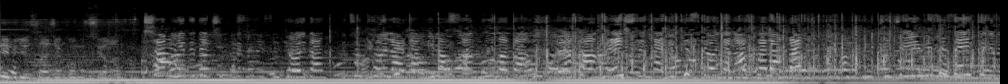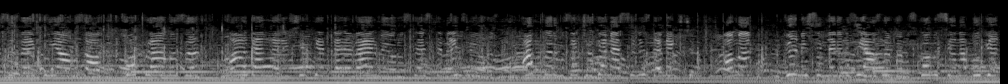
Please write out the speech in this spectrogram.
gidebiliyor sadece komisyona. Akşam 7'de çıktık köyden, bütün köylerden, Milas'tan, Muğla'dan, Yatan, Eşli'nden, İkizköy'den, Akkalen'den çiçeğimizi, zeytinimizi, zeytinyağımızı aldık. Toprağımızı madenlere, şirketlere vermiyoruz, teslim etmiyoruz. Haklarımıza çökemezsiniz demek için. Ama gün isimlerimizi yazdırdığımız komisyona bugün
